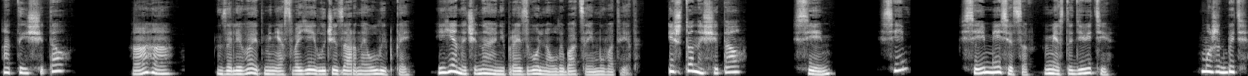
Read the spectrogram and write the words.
А ты считал? Ага. Заливает меня своей лучезарной улыбкой и я начинаю непроизвольно улыбаться ему в ответ. «И что насчитал?» «Семь». «Семь?» «Семь месяцев вместо девяти». «Может быть,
